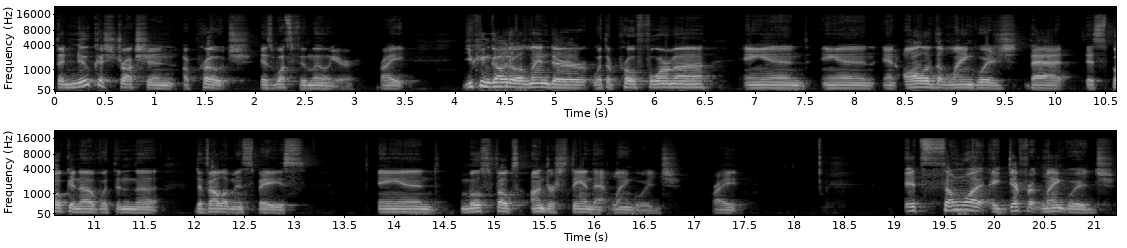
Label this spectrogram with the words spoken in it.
the new construction approach is what's familiar, right? you can go to a lender with a pro forma and and and all of the language that is spoken of within the development space and most folks understand that language right it's somewhat a different language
